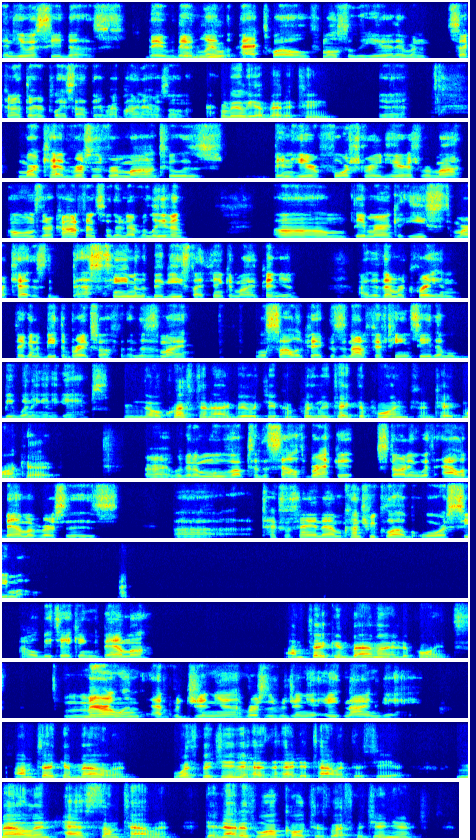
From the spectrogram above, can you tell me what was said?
And USC does. They they and led you, the Pac-12 most of the year. They were in second or third place out there, right behind Arizona. Clearly a better team. Yeah. Marquette versus Vermont, who has been here four straight years. Vermont owns their conference, so they're never leaving. Um, the America East, Marquette is the best team in the Big East, I think, in my opinion. Either them or Creighton. They're going to beat the brakes off of them. This is my most solid pick. This is not a 15 seed that will be winning any games. No question. I agree with you completely. Take the points and take Marquette. All right, we're going to move up to the South bracket, starting with Alabama versus uh, Texas A&M Country Club or SEMO. I will be taking Bama. I'm taking Bama in the points. Maryland at Virginia versus Virginia 8 9 game. I'm taking Maryland. West Virginia hasn't had the talent this year. Maryland has some talent. They're not as well coached as West Virginia,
